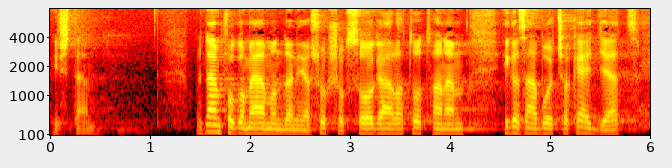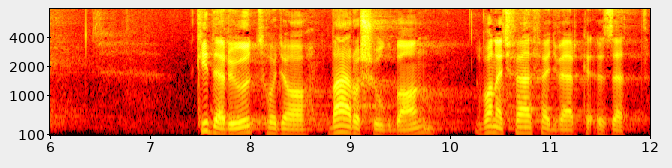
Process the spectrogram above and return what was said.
Isten. Most nem fogom elmondani a sok-sok szolgálatot, hanem igazából csak egyet. Kiderült, hogy a városukban van egy felfegyverkezett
